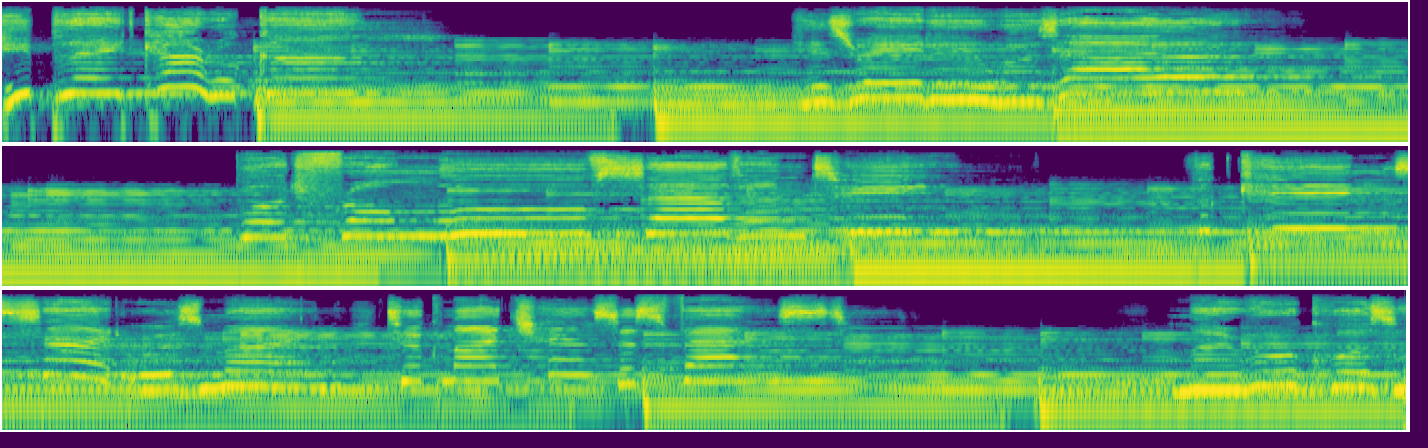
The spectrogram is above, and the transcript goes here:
He played Caro-Kann. His rating was higher. But from move 17, the king's side was mine. Took my chances fast. My rook was a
